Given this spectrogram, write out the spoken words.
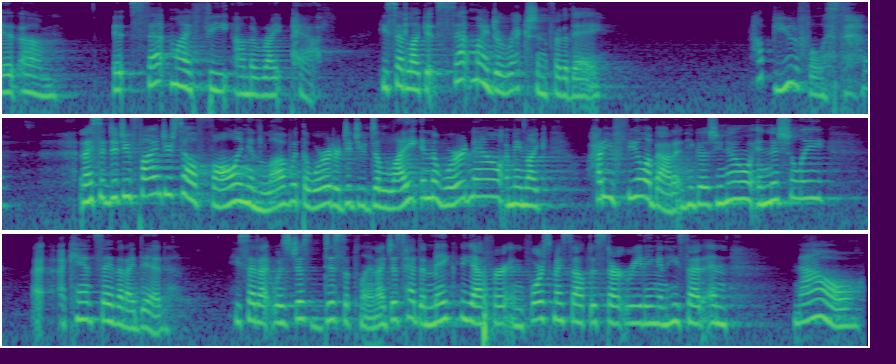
it, um, it set my feet on the right path. He said, like it set my direction for the day. How beautiful is that? And I said, Did you find yourself falling in love with the word, or did you delight in the word now? I mean, like, how do you feel about it? And he goes, You know, initially, I, I can't say that I did. He said, It was just discipline. I just had to make the effort and force myself to start reading. And he said, And now,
